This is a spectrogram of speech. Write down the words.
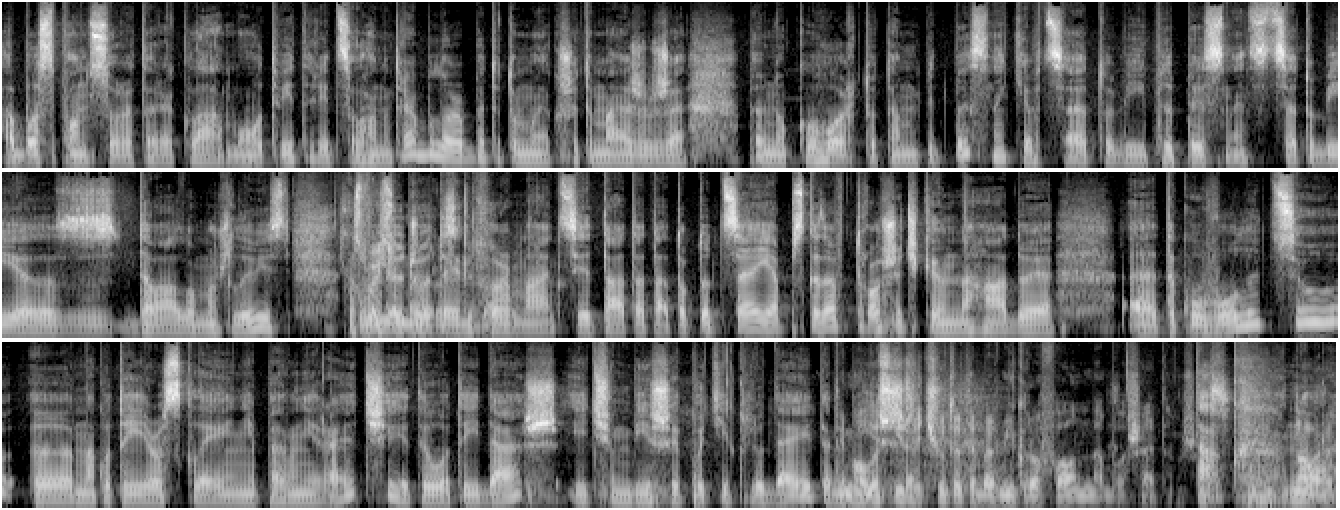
або спонсорити рекламу. У Твіттері цього не треба було робити, тому якщо ти маєш вже певну когорту там підписників, це тобі підписниць, це тобі давало можливість розповсюджувати інформацію. Та-та-та. Тобто, це я б сказав, трошечки нагадує е, таку таку вулицю, е, на котрій розклеєні певні речі, і ти от йдеш, і чим більший потік людей, тим, тим голосніше чути тебе в мікрофон або ще там щось. Так. Ну,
